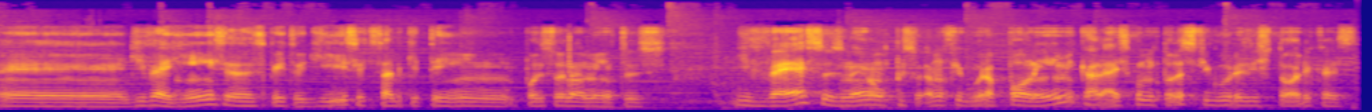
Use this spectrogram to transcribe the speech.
é, divergências a respeito disso, a gente sabe que tem posicionamentos diversos, né? É uma figura polêmica, aliás, como todas as figuras históricas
